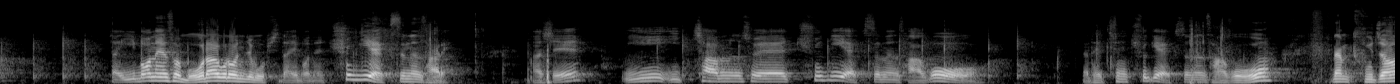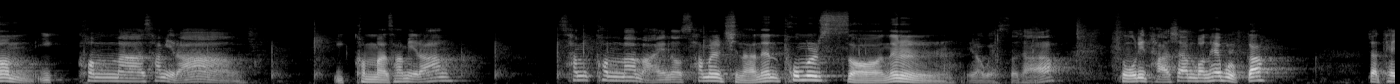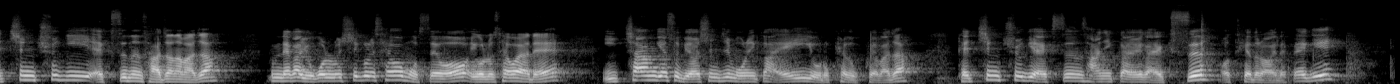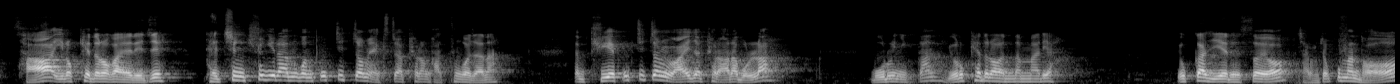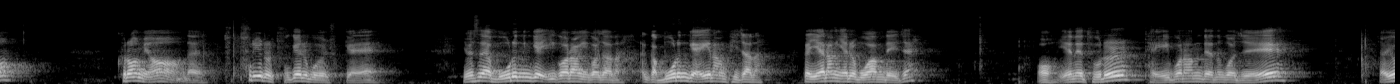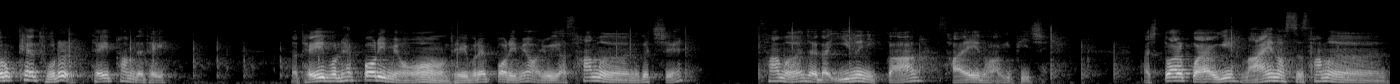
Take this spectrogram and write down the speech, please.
자, 2번에서 뭐라 그런지 봅시다, 이번에. 축이 x는 4래. 다시. 이 이참수의 축이 x는 4고, 자, 대칭 축이 x는 4고, 그 다음 두 점 2,3이랑, 2,3이랑 3, 마이너스 3을 지나는 포물선을 이라고 했어. 자, 그럼 우리 다시 한번 해볼까? 자, 대칭 축이 x는 4잖아, 맞아? 그럼 내가 이걸로 식을 세워 못 세워? 이걸로 세워야 돼. 2차항 계수 몇인지 모르니까 a 요렇게 놓고 해, 맞아? 대칭 축이 x는 4니까 여기가 x 어떻게 들어가야 돼? 빼기 4 이렇게 들어가야 되지? 대칭 축이라는 건 꼭지점의 x좌표랑 같은 거잖아. 그럼 뒤에 꼭지점이 y좌표를 알아볼라? 모르니까 요렇게 들어간단 말이야. 요까지 이해됐어요? 자 그럼 조금만 더. 그러면 네, 풀이를 두 개를 보여줄게. 여기서 모르는 게 이거랑 이거잖아. 그러니까 모르는 게 A랑 B잖아. 그러니까 얘랑 얘를 뭐 하면 돼 이제? 어 얘네 둘을 대입을 하면 되는 거지. 자 요렇게 둘을 대입하면 돼 대입. 자, 대입을 해버리면 대입을 해버리면 여기가 3은 그치? 3은 저기다 2느니까 4a 더하기 b지. 다시 또 할 거야. 여기 마이너스 3은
